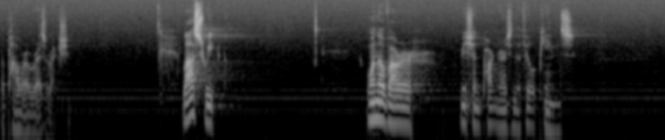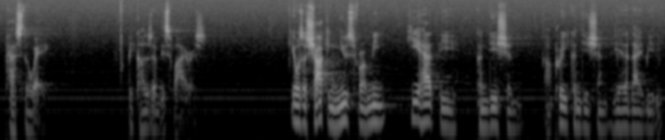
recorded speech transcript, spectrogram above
the power of resurrection. Last week, one of our mission partners in the Philippines passed away because of this virus. It was a shocking news for me. He had the condition uh, precondition. He had a diabetes,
